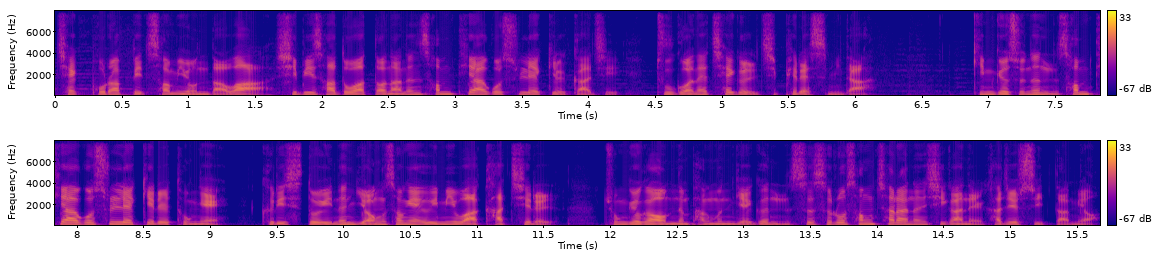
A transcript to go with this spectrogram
책 보랏빛 섬이 온다와 12사도와 떠나는 섬티아고 순례길까지 두 권의 책을 집필했습니다. 김 교수는 섬티아고 순례길을 통해 그리스도인은 영성의 의미와 가치를 종교가 없는 방문객은 스스로 성찰하는 시간을 가질 수 있다며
